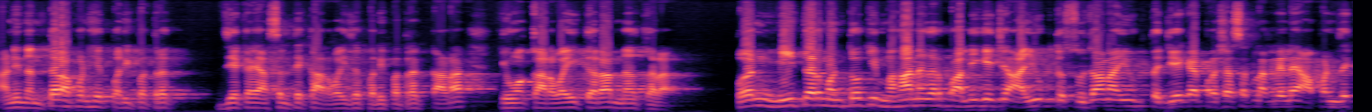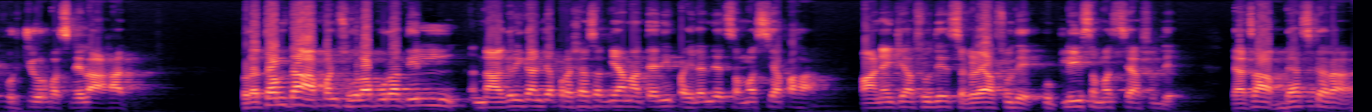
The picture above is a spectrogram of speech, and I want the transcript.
आणि नंतर आपण हे परिपत्रक जे काही असेल ते कारवाईचं परिपत्रक काढा किंवा कारवाई करा न करा. पण मी तर म्हणतो की महानगरपालिकेचे आयुक्त सुजाण आयुक्त जे काय प्रशासक लागलेले आहे आपण जे खुर्चीवर बसलेला आहात प्रथमतः आपण सोलापुरातील नागरिकांच्या प्रशासक या नात्याने पहिल्यांदा समस्या पहा. पाण्याची असू दे सगळ्या असू दे कुठलीही समस्या असू दे. त्याचा अभ्यास करा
